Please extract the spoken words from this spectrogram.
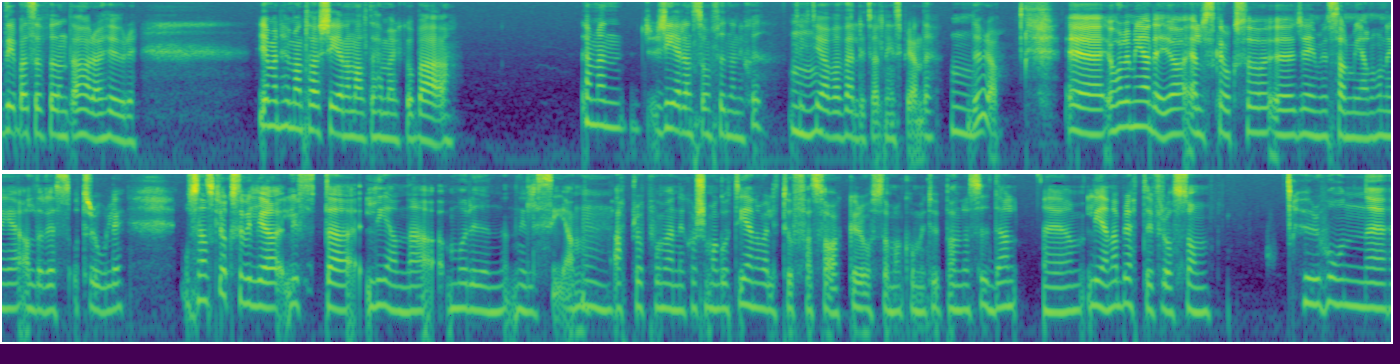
det är bara så fint att höra hur, ja, men hur man tar sig igenom allt det här mörka och bara ja, men, ger en sån fin energi tyckte mm. jag var väldigt, väldigt inspirerande. Mm. Du då? Eh, jag håller med dig. Jag älskar också eh, Jamie Salmén. Hon är alldeles otrolig. Och sen skulle jag också vilja lyfta Lena Morin Nilsén. Mm. Apropå människor som har gått igenom väldigt tuffa saker och som har kommit ut på andra sidan. Eh, Lena berättar för oss om hur hon eh,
